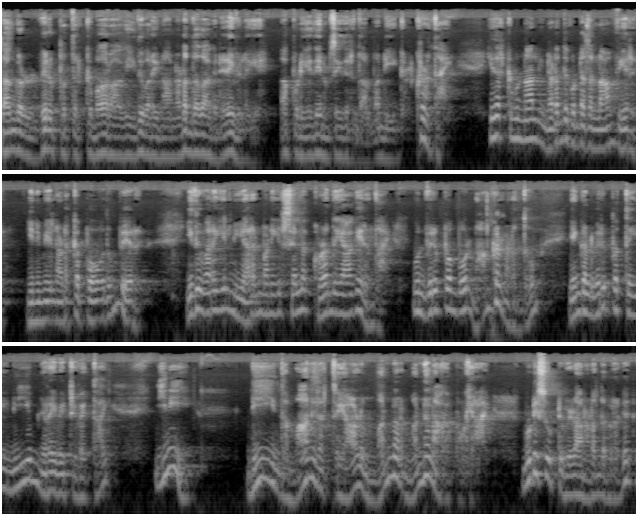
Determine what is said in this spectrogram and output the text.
தங்கள் விருப்பத்திற்கு மாறாக இதுவரை நான் நடந்ததாக நினைவில்லையே. அப்படி ஏதேனும் செய்திருந்தால் மன்னியுங்கள். குழந்தாய் இதற்கு முன்னால் நீ நடந்து கொண்டதெல்லாம் வேறு. இனிமேல் நடக்கப் போவதும் வேறு. இதுவரையில் நீ அரண்மனையில் செல்ல குழந்தையாக இருந்தாய். உன் விருப்பம் போல் நாங்கள் நடந்தோம். எங்கள் விருப்பத்தை நீயும் நிறைவேற்றி வைத்தாய். இனி நீ இந்த மாநிலத்தை ஆளும் மன்னர் மன்னனாகப் போகிறாய். முடிசூட்டு விழா நடந்த பிறகு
